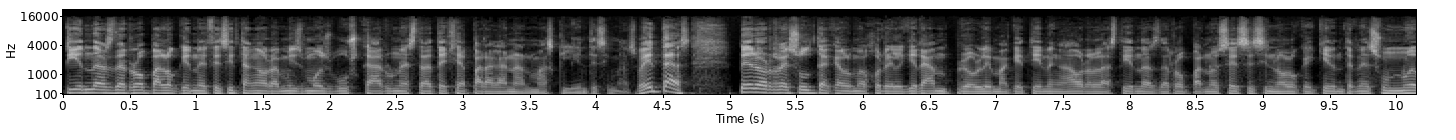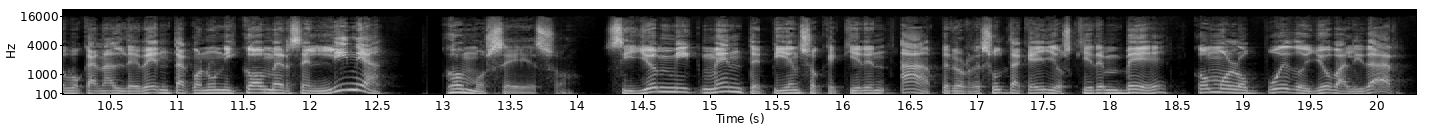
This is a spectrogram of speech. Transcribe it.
tiendas de ropa lo que necesitan ahora mismo es buscar una estrategia para ganar más clientes y más ventas. Pero resulta que a lo mejor el gran problema que tienen ahora las tiendas de ropa no es ese, sino lo que quieren tener es un nuevo canal de venta con un e-commerce en línea. ¿Cómo sé eso? Si yo en mi mente pienso que quieren A, pero resulta que ellos quieren B, ¿cómo lo puedo yo validar?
